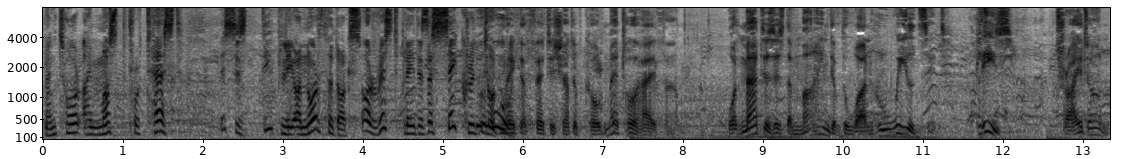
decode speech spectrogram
Mentor, I must protest. This is deeply unorthodox. Our wrist blade is a sacred Do tool. not make a fetish out of cold metal, Hytham. What matters is the mind of the one who wields it. Please, try it on.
